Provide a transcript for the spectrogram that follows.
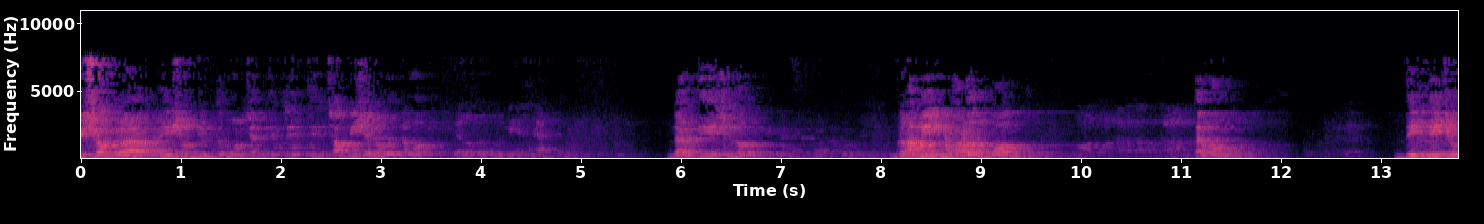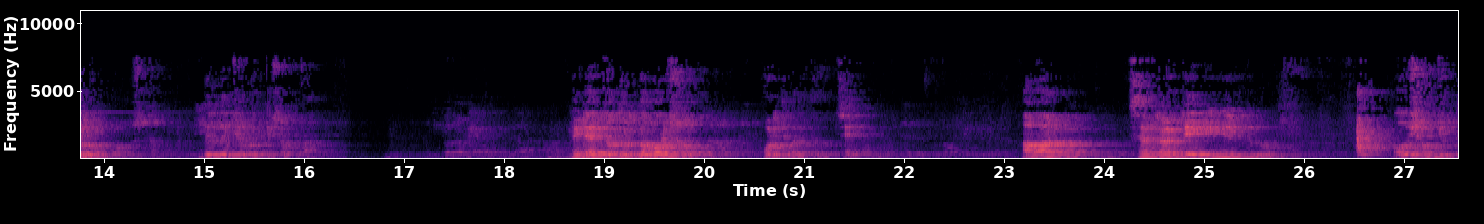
কৃষকরা এই সংযুক্ত মোর্চার নেতৃত্বে ছাব্বিশে নভেম্বর ডাক দিয়েছিল, গ্রামীণ ভারত বন্ধ এবং দিল্লি চোর অনুষ্ঠান দিল্লি চোর কৃষকরা। এটা চতুর্থ বর্ষ পরিচালিত হচ্ছে। আবার সেন্ট্রাল ট্রেড ইউনিয়নগুলো ও সংযুক্ত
